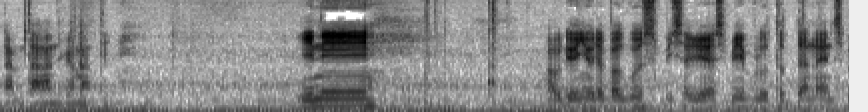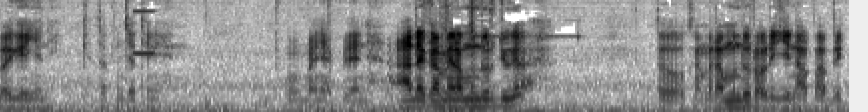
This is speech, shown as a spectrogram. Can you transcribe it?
rem tangan juga mati ini audionya udah bagus bisa USB Bluetooth dan lain sebagainya nih. Kita pencet ini. Tuh banyak pilihannya. Ada kamera mundur juga. Tuh kamera mundur original pabrik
